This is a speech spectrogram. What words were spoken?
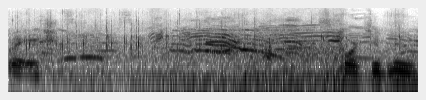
Wait. Four two blue.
